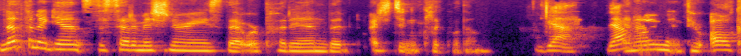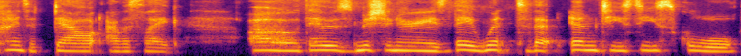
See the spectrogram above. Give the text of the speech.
nothing against the set of missionaries that were put in, but I just didn't click with them. Yeah. Yeah. And I went through all kinds of doubt. I was like, oh, those missionaries, they went to that MTC school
